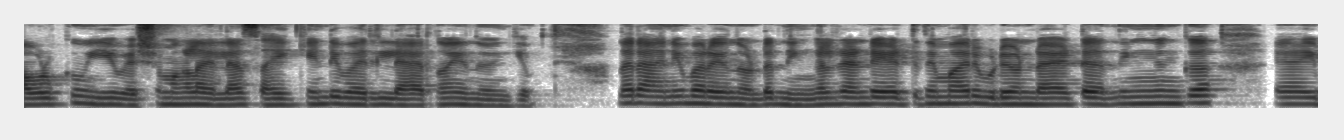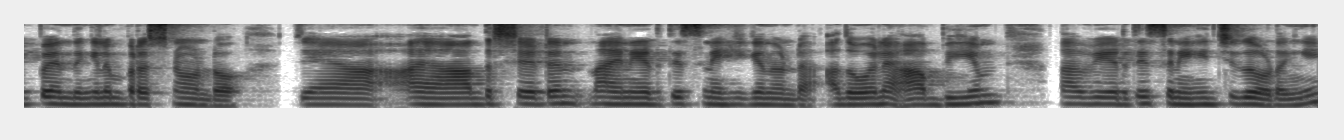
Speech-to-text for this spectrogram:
അവൾക്കും ഈ വിഷമങ്ങളെല്ലാം സഹിക്കേണ്ടി വരില്ലായിരുന്നോ എന്ന് ചോദിക്കും. അന്നേരം അനി പറയുന്നുണ്ട് നിങ്ങൾ രണ്ട് ഏട്ടത്തിമാർ ഇവിടെ ഉണ്ടായിട്ട് നിങ്ങൾക്ക് ഇപ്പോൾ എന്തെങ്കിലും പ്രശ്നമുണ്ടോ? ആദർശേട്ടൻ നയനയെടുത്തി സ്നേഹിക്കുന്നുണ്ട്. അതുപോലെ അഭിയും നവ്യയെടുത്തി സ്നേഹിച്ചു തുടങ്ങി.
